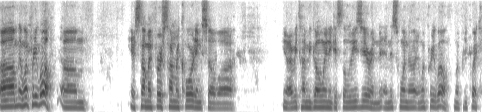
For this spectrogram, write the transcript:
Um, it went pretty well. Um, it's not my first time recording, so uh, you know, every time you go in, it gets a little easier. And and this one, uh, it went pretty well. It went pretty quick.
